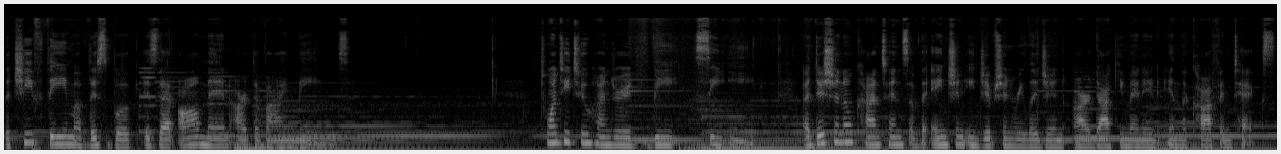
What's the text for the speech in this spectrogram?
The chief theme of this book is that all men are divine beings. 2200 BCE. Additional contents of the ancient Egyptian religion are documented in the coffin text.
